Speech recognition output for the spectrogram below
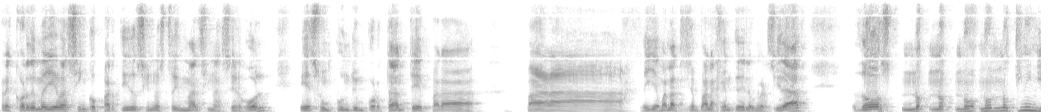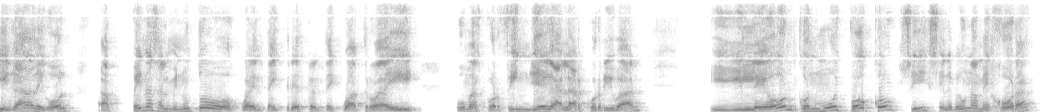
Recordemos, lleva cinco partidos, si no estoy mal, sin hacer gol. Es un punto importante para, para llamar la atención para la gente de la universidad. Dos, no, no, no, no, no tienen llegada de gol. Apenas al minuto 43, 44, ahí Pumas por fin llega al arco rival. Y León con muy poco, sí, se le ve una mejora,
